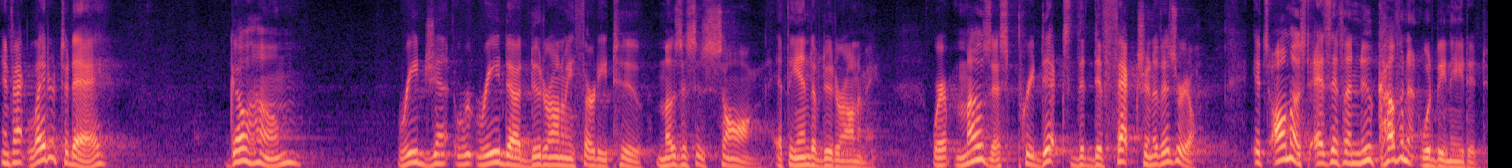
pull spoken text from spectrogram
In fact, later today, go home, read, read uh, Deuteronomy 32, Moses' song at the end of Deuteronomy, where Moses predicts the defection of Israel. It's almost as if a new covenant would be needed,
